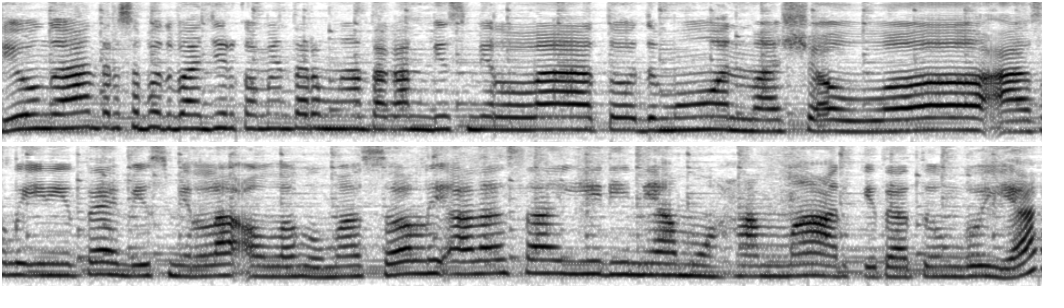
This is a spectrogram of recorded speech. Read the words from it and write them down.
Di unggahan tersebut banjir komentar mengatakan Bismillah to the moon Masya Allah asli ini teh Bismillah Allahumma sholli ala sayyidina Muhammad. Kita tunggu ya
